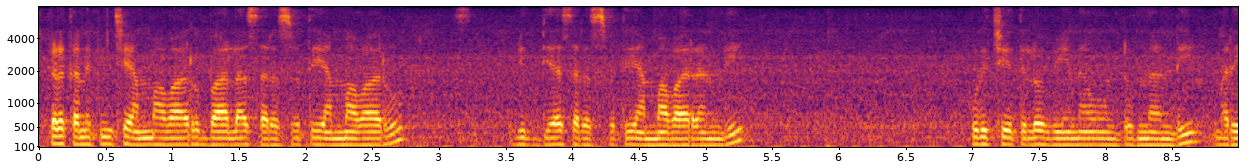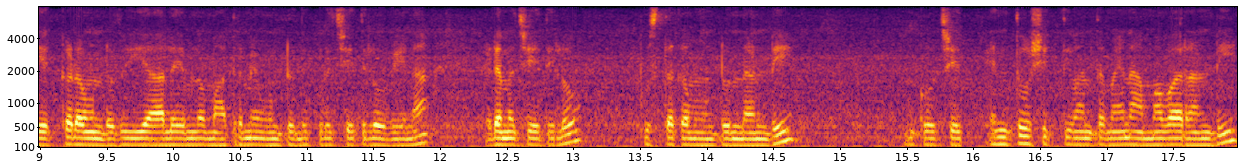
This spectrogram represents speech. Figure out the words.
ఇక్కడ కనిపించే అమ్మవారు బాల సరస్వతి అమ్మవారు విద్యా సరస్వతి అమ్మవారు అండి కుడి చేతిలో వీణ ఉంటుందండి. మరి ఎక్కడ ఉండదు. ఈ ఆలయంలో మాత్రమే ఉంటుంది కుడి చేతిలో వీణ ఎడమ చేతిలో పుస్తకం ఉంటుందండి. ఇంకో చే ఎంతో శక్తివంతమైన అమ్మవారు అండి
